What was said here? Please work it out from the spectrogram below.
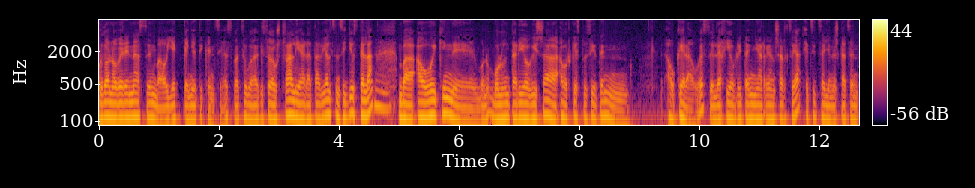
orduan oberena zen, ba, hoiek gainetik kentzea, ez? Batzuk badakizu Australiara eta bialtzen zituztela, ba, hauekin, e, bueno, voluntario gisa aurkeztu zieten aukera hau, ez? Legio Britainiarrean sartzea, ez zitzaien eskatzen,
